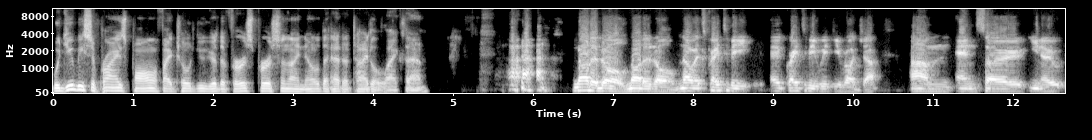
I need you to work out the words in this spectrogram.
Would you be surprised, Paul, if I told you you're the first person I know that had a title like that? not at all. Not at all. No, it's great to be uh, great to be with you, Roger. Um, and so, you know,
